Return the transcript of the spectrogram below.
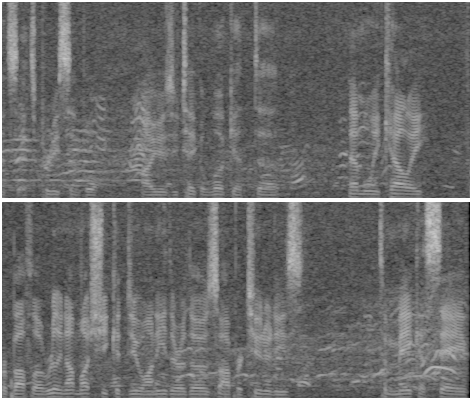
It's, it's pretty simple. Uh, as you take a look at uh, Emily Kelly for Buffalo, really not much she could do on either of those opportunities to make a save.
